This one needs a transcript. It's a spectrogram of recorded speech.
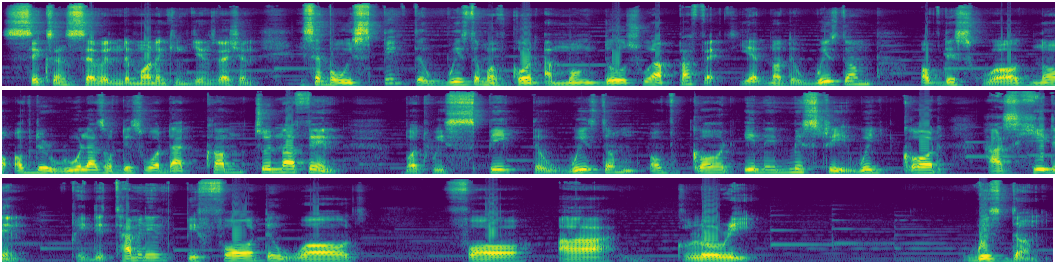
6 and 7 in the modern King James Version. He said, But we speak the wisdom of God among those who are perfect, yet not the wisdom of this world, nor of the rulers of this world that come to nothing. But we speak the wisdom of God in a mystery which God has hidden, predetermining before the world for our glory. Wisdom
